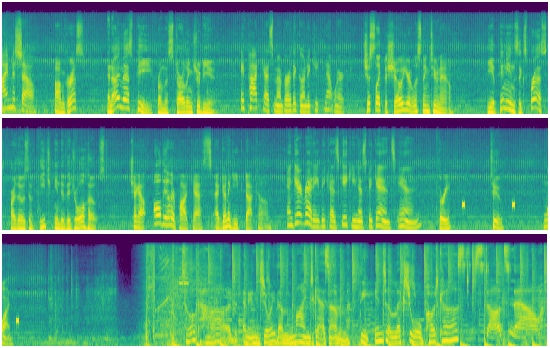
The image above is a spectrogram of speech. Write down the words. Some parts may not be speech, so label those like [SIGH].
I'm Michelle, I'm Chris. And I'm SP from the Starling Tribune. a podcast member of the Gonna Geek Network. Just like the show you're listening to now. The opinions expressed are those of each individual host. Check out all the other podcasts at gonnageek.com. And get ready because geekiness begins in three, two, one. 2, one. Talk hard and enjoy the mindgasm. The IntelleXual podcast starts now.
